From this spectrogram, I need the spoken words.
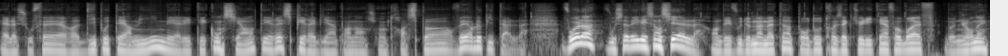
Elle a souffert d'hypothermie, mais elle était consciente et respirait bien pendant son transport vers l'hôpital. Voilà, vous savez l'essentiel. Rendez-vous demain matin pour d'autres actualités info bref. Bonne journée.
